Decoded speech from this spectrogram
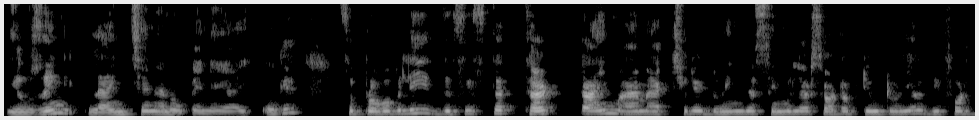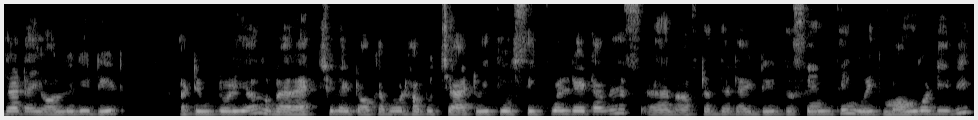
using LangChain and OpenAI okay? So probably this is the third time I'm actually doing the similar sort of tutorial. Before that I already did a tutorial where actually I talk about how to chat with your SQL database and after that I did the same thing with MongoDB.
